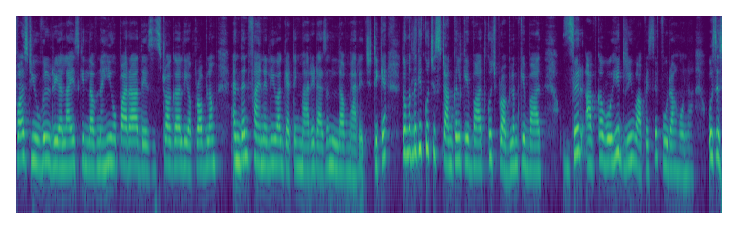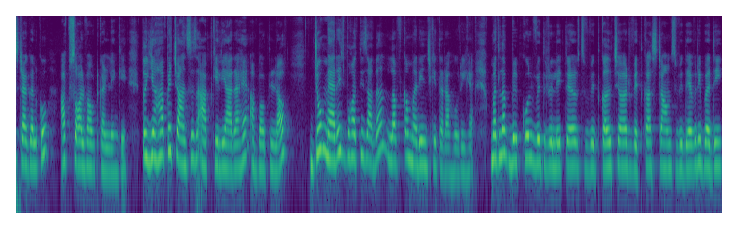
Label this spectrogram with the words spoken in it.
फ़र्स्ट यू विल रियलाइज़ कि लव नहीं हो पा रहा देर इज़ स्ट्रगल या problem and then finally you are getting married as an love marriage ठीक है? तो मतलब कि कुछ स्ट्रगल के बाद, कुछ प्रॉब्लम के बाद, फिर आपका वही ड्रीम वापस से पूरा होना, उस स्ट्रगल को आप सॉल्व आउट कर लेंगे। तो यहाँ पे चांसेस आपके लिए आ रहा है अबाउट लव जो मैरिज बहुत ही ज़्यादा लव का मरेंज की तरह हो रही है। मतलब बिल्कुल with relatives with culture with customs with everybody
